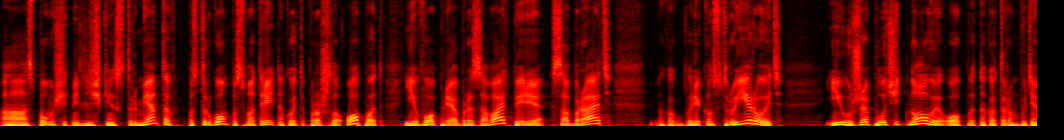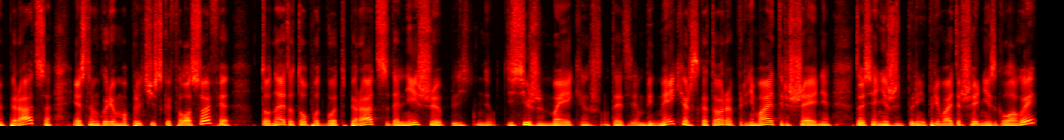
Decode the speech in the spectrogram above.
а, с помощью методических инструментов по-другому посмотреть на какой-то прошлый опыт, его преобразовать, пересобрать, ну, как бы реконструировать и уже получить новый опыт, на котором будем опираться. Если мы говорим о политической философии, то на этот опыт будет опираться дальнейшие ну, decision makers, вот эти makers, которые принимают решения. То есть они же принимают решения из головы,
